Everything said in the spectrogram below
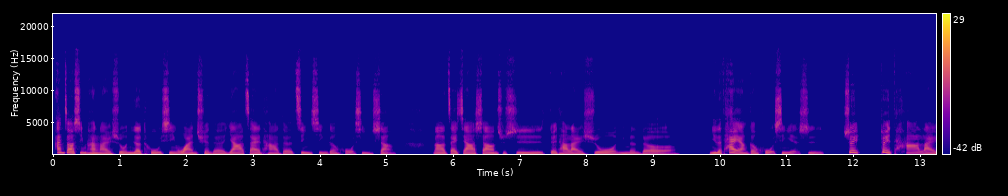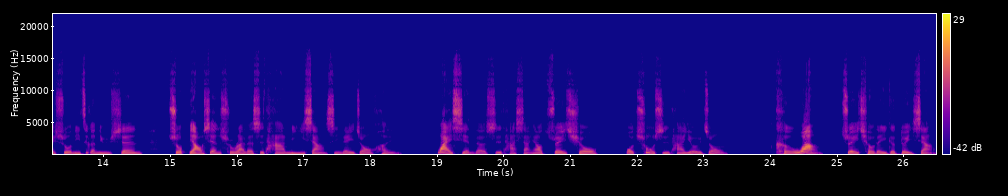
按照星盘来说，你的土星完全的压在他的金星跟火星上，那再加上就是对他来说，你们的你的太阳跟火星也是，所以。对他来说，你这个女生所表现出来的是他理想型的一种很外显的，是她想要追求或促使他有一种渴望追求的一个对象。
